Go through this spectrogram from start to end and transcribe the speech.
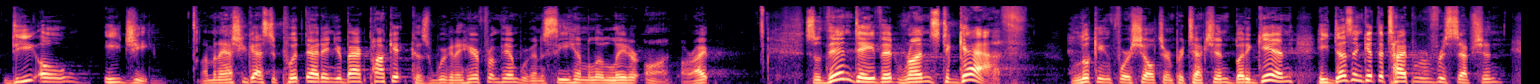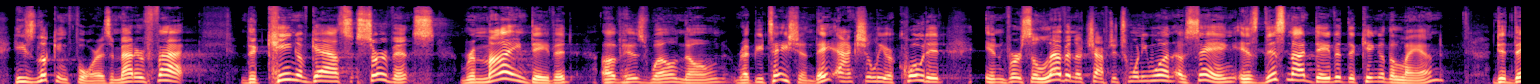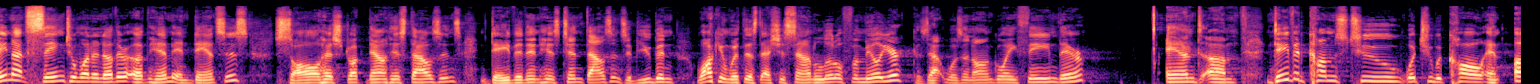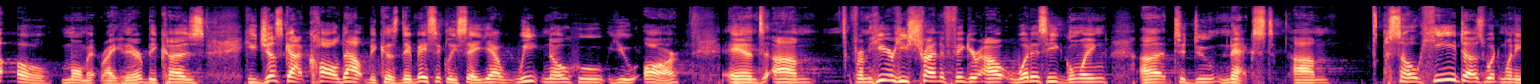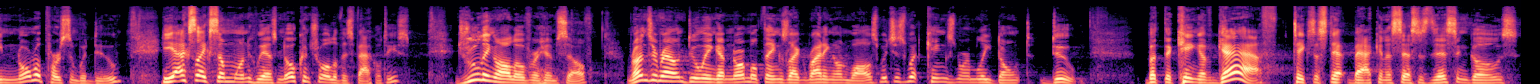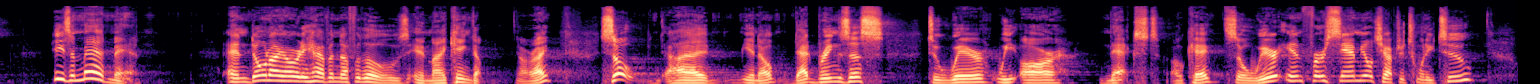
D O E G. I'm going to ask you guys to put that in your back pocket because we're going to hear from him. We're going to see him a little later on, all right? So then David runs to Gath looking for shelter and protection, but again, he doesn't get the type of reception he's looking for. As a matter of fact, the king of Gath's servants remind David of his well known reputation. They actually are quoted in verse 11 of chapter 21 of saying, Is this not David, the king of the land? Did they not sing to one another of him in dances? Saul has struck down his thousands, David in his ten thousands. If you've been walking with us, that should sound a little familiar because that was an ongoing theme there. And um, David comes to what you would call an uh oh moment right here because he just got called out because they basically say, Yeah, we know who you are. And um, from here, he's trying to figure out what is he going uh, to do next. Um, so he does what any normal person would do. He acts like someone who has no control of his faculties, drooling all over himself, runs around doing abnormal things like writing on walls, which is what kings normally don't do. But the king of Gath takes a step back and assesses this and goes, He's a madman. And don't I already have enough of those in my kingdom? All right? So, uh, you know, that brings us to where we are next. Okay? So we're in 1 Samuel chapter 22.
